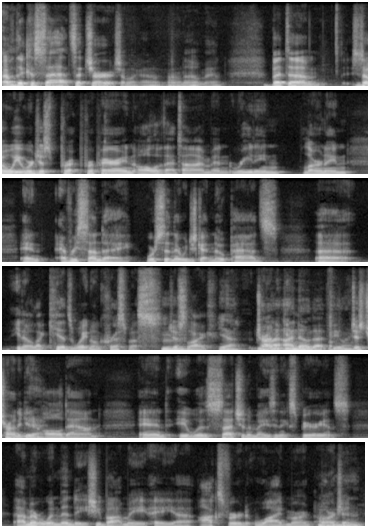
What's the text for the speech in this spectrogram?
of the cassettes at church?" I'm like, "I don't, I don't know, man." But um, so we were just pre- preparing all of that time and reading, learning, and every Sunday we're sitting there. We just got notepads, uh, you know, like kids waiting on Christmas, just like yeah, trying No, to I, I know that feeling. just trying to get Yeah. it all down. And it was such an amazing experience. I remember when Mindy, she bought me a uh, Oxford wide mar- margin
